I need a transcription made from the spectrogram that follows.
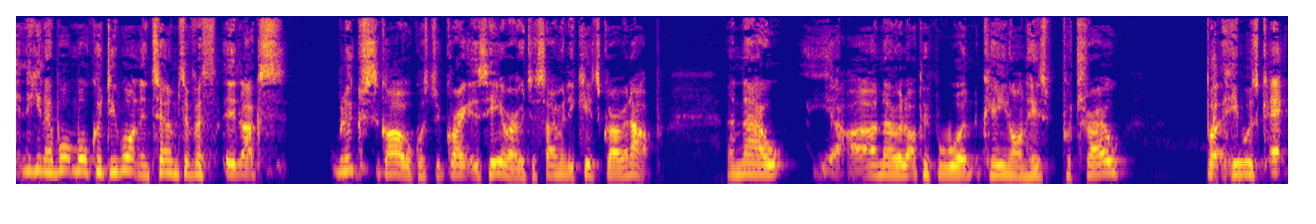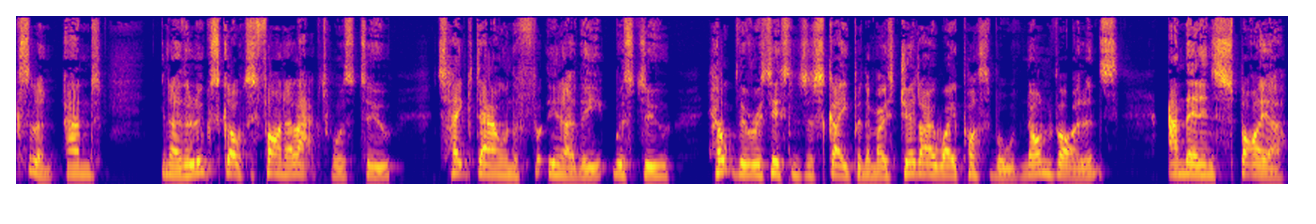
And, you know, what more could you want in terms of a like Luke Skywalker was the greatest hero to so many kids growing up, and now yeah, I know a lot of people weren't keen on his portrayal, but he was excellent. And you know, the Luke Skywalker's final act was to take down the you know the was to help the Resistance escape in the most Jedi way possible with non-violence, and then inspire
